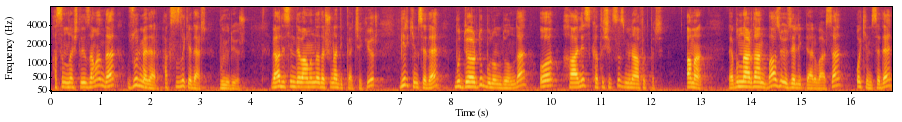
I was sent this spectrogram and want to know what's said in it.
hasımlaştığı zaman da zulmeder, haksızlık eder buyuruyor. Ve hadisin devamında da şuna dikkat çekiyor. Bir kimse de bu dördü bulunduğunda o halis katışıksız münafıktır. Ama e, bunlardan bazı özellikler varsa o kimse de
